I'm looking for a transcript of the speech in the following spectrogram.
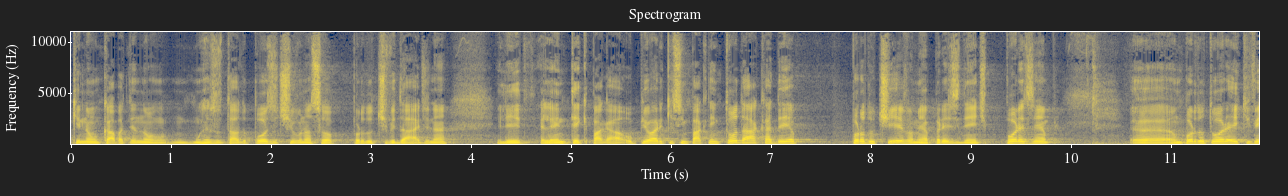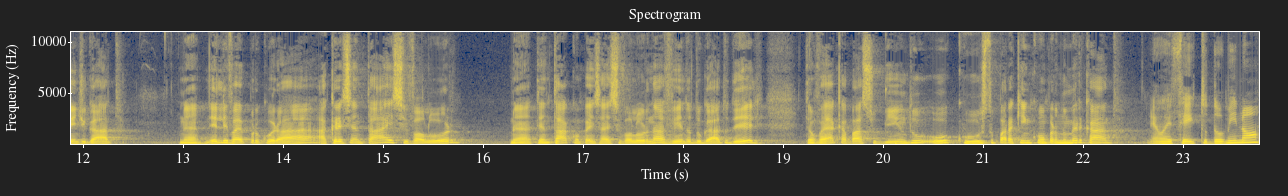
que não acaba tendo um, resultado positivo na sua produtividade, né, ele, além de ter que pagar, o pior é que isso impacta em toda a cadeia produtiva, minha presidente. Por exemplo, é, um produtor aí que vende gado, né, ele vai procurar acrescentar esse valor né, tentar compensar esse valor na venda do gado dele. Então vai acabar subindo o custo para quem compra no mercado. É um efeito dominó.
